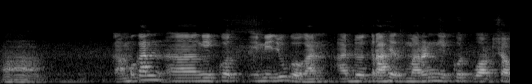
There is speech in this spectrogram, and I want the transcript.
Heeh. kamu kan eh, ngikut ini juga kan ada terakhir kemarin ngikut workshop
